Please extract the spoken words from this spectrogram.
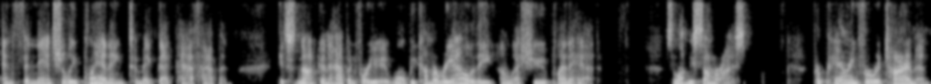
and financially planning to make that path happen. It's not going to happen for you. It won't become a reality unless you plan ahead. So let me summarize. Preparing for retirement,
